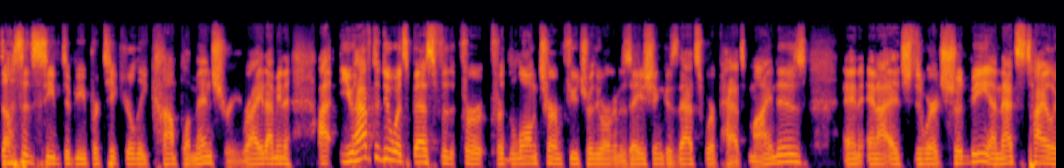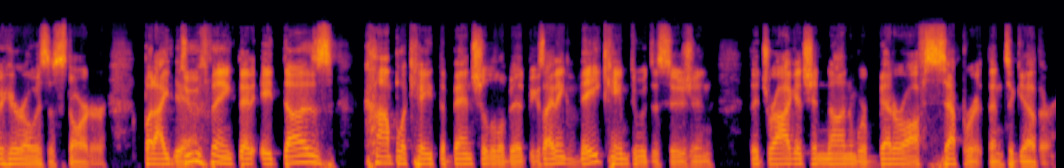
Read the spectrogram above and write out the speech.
doesn't seem to be particularly complementary, right? I mean, I, you have to do what's best for for for the long term future of the organization because that's where Pat's mind is, and and I, it's where it should be, and that's Tyler Herro as a starter. But I yeah. do think that it does complicate the bench a little bit because I think they came to a decision that Dragic and Nunn were better off separate than together.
